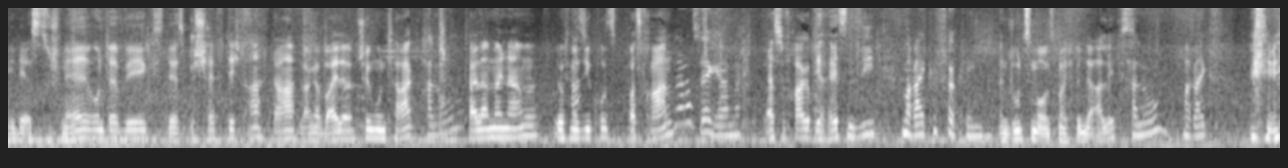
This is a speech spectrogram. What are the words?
Nee, der ist zu schnell unterwegs, der ist beschäftigt. Ah, da, Langeweile. Schönen guten Tag. Hallo. Tyler, mein Name. Dürfen wir Tag. Sie kurz was fragen? Ja, sehr gerne. Erste Frage, wie heißen Sie? Mareike Vöckling. Dann duzen wir uns mal, ich bin der Alex. Hallo, Mareike.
